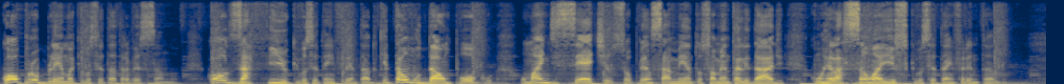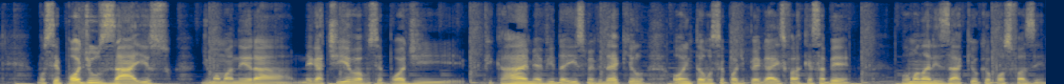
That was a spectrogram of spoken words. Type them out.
Qual o problema que você está atravessando? Qual o desafio que você tem enfrentado? Que tal mudar um pouco o mindset, o seu pensamento, a sua mentalidade com relação a isso que você está enfrentando? Você pode usar isso de uma maneira negativa, você pode ficar, ah, minha vida é isso, minha vida é aquilo, ou então você pode pegar isso e falar, quer saber? Vamos analisar aqui o que eu posso fazer.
